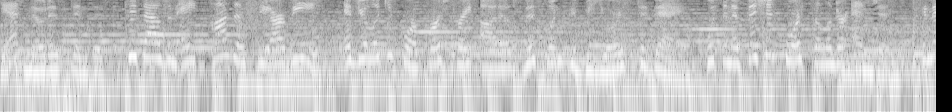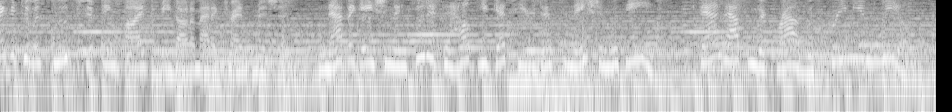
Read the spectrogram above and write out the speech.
noticed in this 2008 Honda CRV. If you're looking for a first-rate auto, this one could be yours today. With an efficient four-cylinder engine connected to a smooth shifting five-speed automatic transmission. Navigation included to help you get to your destination with ease. Stand out from the crowd with premium wheels.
